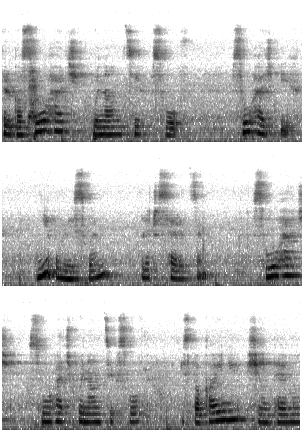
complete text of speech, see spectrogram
tylko słuchać płynących słów. Słuchać ich nie umysłem, lecz sercem. Słuchać, słuchać płynących słów i spokojnie się temu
